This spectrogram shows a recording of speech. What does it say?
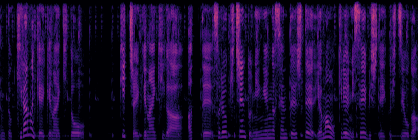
うんと、切らなきゃいけない木と切っちゃいけない木があってそれをきちんと人間が選定して山をきれいに整備していく必要が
